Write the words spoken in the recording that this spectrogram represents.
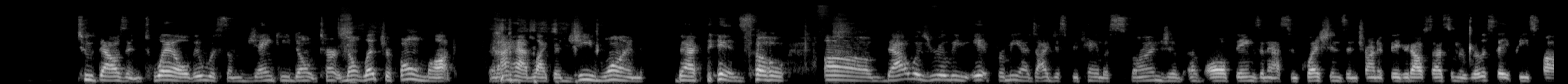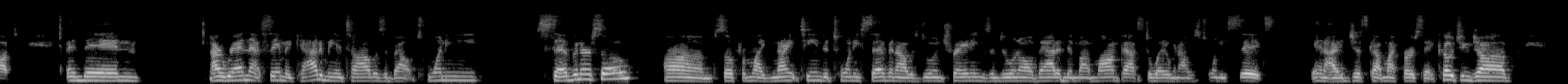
2012. It was some janky don't turn don't let your phone lock. And I had like a G1 back then. So um that was really it for me as I just became a sponge of, of all things and asking questions and trying to figure it out. So that's when the real estate piece popped. And then I ran that same academy until I was about 27 or so. Um, so from like 19 to 27, I was doing trainings and doing all that. And then my mom passed away when I was 26, and I just got my first head coaching job,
